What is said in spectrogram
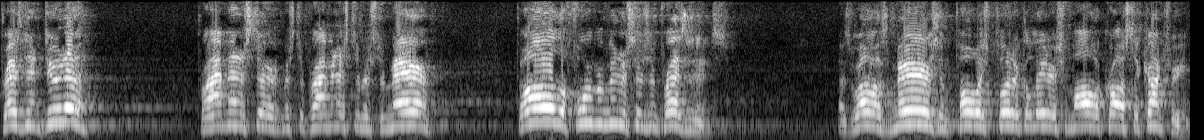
President Duda, Prime Minister, Mr. Prime Minister, Mr. Mayor, to all the former ministers and presidents, as well as mayors and Polish political leaders from all across the country.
